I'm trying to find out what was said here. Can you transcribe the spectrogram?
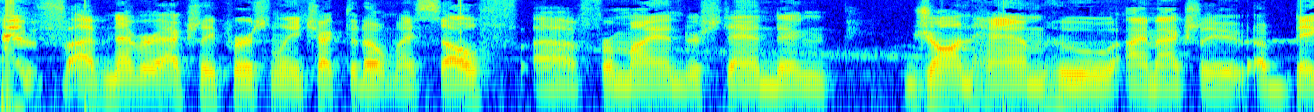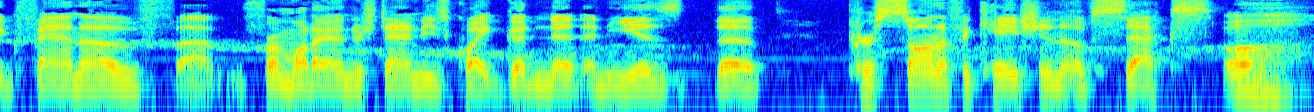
I've I've never actually personally checked it out myself. Uh, from my understanding, John Hamm, who I'm actually a big fan of, uh, from what I understand, he's quite good in it, and he is the personification of sex. Oh,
